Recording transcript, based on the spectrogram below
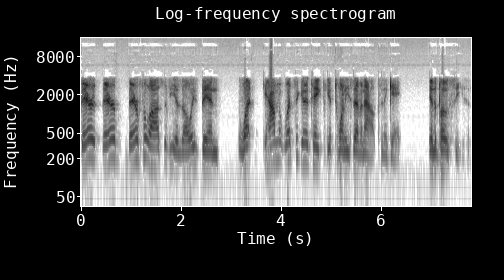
their their their philosophy has always been what how what's it going to take to get 27 outs in a game in the postseason,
